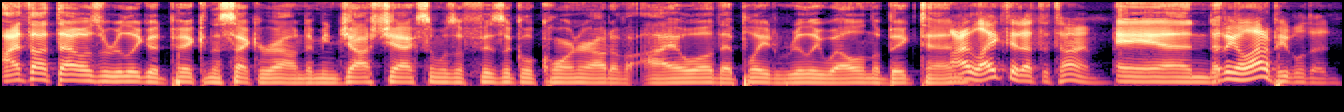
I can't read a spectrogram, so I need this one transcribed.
I thought that was a really good pick in the second round. I mean, Josh Jackson was a physical corner out of Iowa that played really well in the Big Ten. I liked it at the time. and I think a lot of people did.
